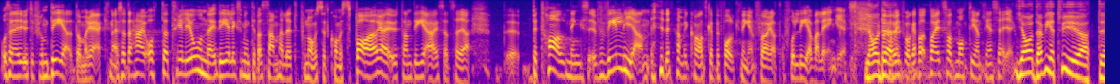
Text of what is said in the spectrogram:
Och sen är det utifrån det de räknar. Så det här 8 triljoner, det är liksom inte vad samhället på något sätt kommer spara utan det är så att säga betalningsviljan i den amerikanska befolkningen för att få leva längre. Ja, där, Då kommer fråga, vad, ett sådant mått egentligen säger. Ja, där vet vi ju att eh,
